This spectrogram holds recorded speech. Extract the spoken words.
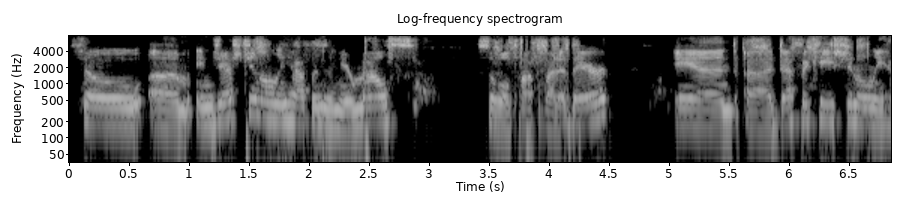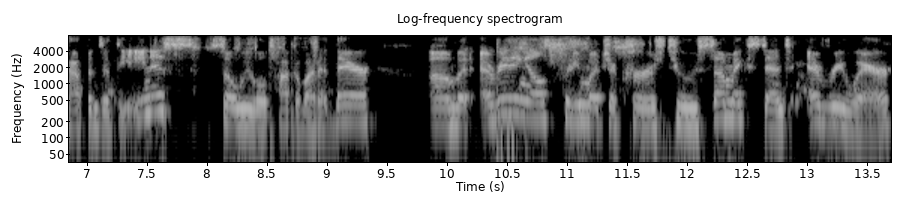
So um, ingestion only happens in your mouth, so we'll talk about it there. And uh, defecation only happens at the anus, so we will talk about it there. Um, but everything else pretty much occurs to some extent everywhere.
